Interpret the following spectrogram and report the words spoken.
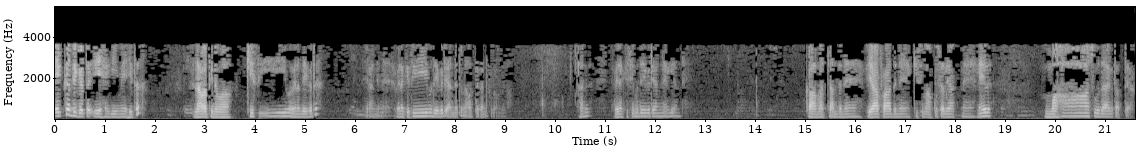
එක දිගට ඒ හැඟීමේ හිත නවතිනවා කිසිම වෙන දෙයකට යන්නේ නැහැ. වෙන කිසිම දෙයකට යන්නේ නැතුව නවත්ත ගන්න පුළුවන් වෙනවා. හරිද? වෙන කිසිම දෙයකට යන්නේ නැහැ කියන්නේ. කාමච්ඡන්ද නැහැ, ව්‍යාපාද නැහැ, කිසිම අකුසලයක් නැහැ නේද? මහා සුවදායක තත්ත්වයක්.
